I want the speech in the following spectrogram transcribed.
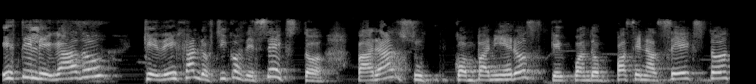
este legado que dejan los chicos de sexto para sus compañeros que cuando pasen a sexto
